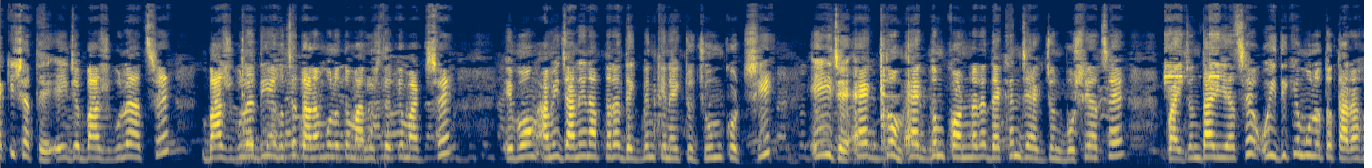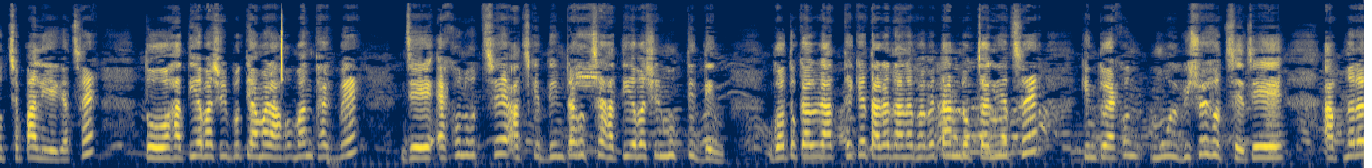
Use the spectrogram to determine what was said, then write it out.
একই সাথে এই যে বাঁশগুলা আছে, বাঁশগুলা দিয়ে হচ্ছে তারা মূলত মানুষদেরকে মারছে। এবং আমি জানেন আপনারা দেখবেন কিনা, একটু জুম করছি। এই যে, একদম একদম কর্নারে দেখেন যে একজন বসে আছে, কয়েকজন দাঁড়িয়ে আছে। ওই দিকে মূলত তারা হচ্ছে পালিয়ে গেছে। তো হাতিয়াবাসীর প্রতি আমার আহ্বান থাকবে যে এখন হচ্ছে, আজকের দিনটা হচ্ছে হাতিয়াবাসীর মুক্তির দিন। গতকাল রাত থেকে তারা নানাভাবে তাণ্ডব চালিয়েছে। কিন্তু এখন মূল বিষয় হচ্ছে যে আপনারা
